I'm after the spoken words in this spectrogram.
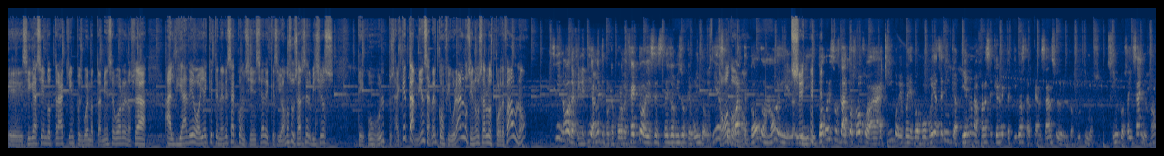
eh, siga haciendo tracking, pues bueno, también se borren. O sea, al día de hoy hay que tener esa conciencia de que si vamos a usar servicios de Google, pues hay que también saber configurarlos y no usarlos por default, ¿no? Sí, no, definitivamente, porque por defecto es, es, lo mismo que Windows 10, comparte todo, ¿no? Y, todos esos datos, ojo, aquí voy, a hacer hincapié en una frase que he repetido hasta el cansancio de los últimos 5 o 6 años, ¿no?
